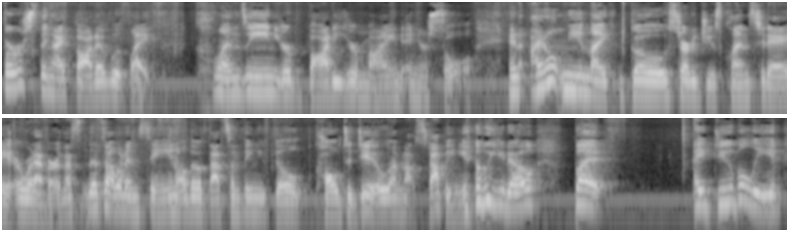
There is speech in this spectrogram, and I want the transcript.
first thing I thought of was like, cleansing your body, your mind, and your soul. And I don't mean like go start a juice cleanse today or whatever. That's that's not what I'm saying. Although if that's something you feel called to do, I'm not stopping you, you know? But I do believe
